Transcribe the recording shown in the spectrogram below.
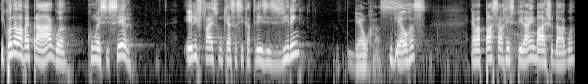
E quando ela vai para a água com esse ser, ele faz com que essas cicatrizes virem Guelras. guelras. Ela passa a respirar embaixo d'água,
